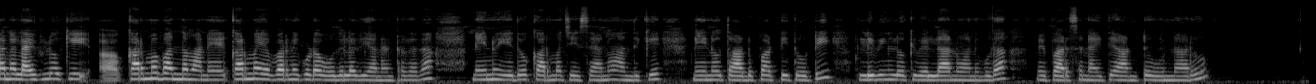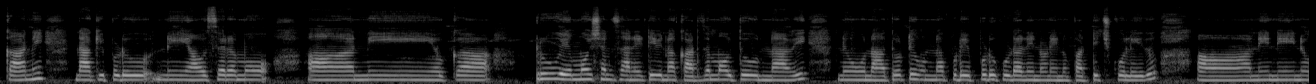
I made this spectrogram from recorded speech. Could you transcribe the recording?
తన లైఫ్లోకి కర్మబంధం అనే కర్మ ఎవరిని కూడా వదలది అని అంటారు కదా. నేను ఏదో కర్మ చేశాను అందుకే నేను థర్డ్ పార్టీ తోటి లివింగ్లోకి వెళ్ళాను అని కూడా మీ పర్సన్ అయితే అంటూ ఉన్నారు. కానీ నాకు ఇప్పుడు నీ అవసరము నీ యొక్క ట్రూ ఎమోషన్స్ అనేటివి నాకు అర్థమవుతూ ఉన్నవి. నువ్వు నాతోటి ఉన్నప్పుడు ఎప్పుడు కూడా నేను నేను పట్టించుకోలేదు. నేను నేను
